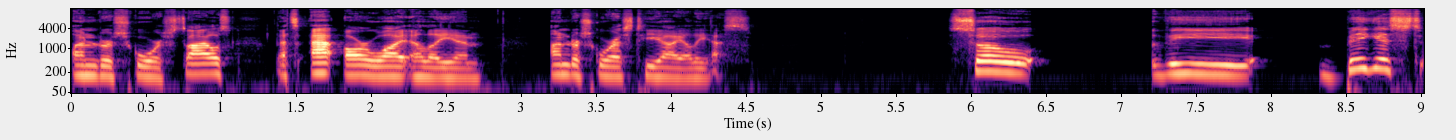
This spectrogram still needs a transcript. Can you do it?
underscore Stiles. That's at R Y L A N underscore S T I L E S. So, the biggest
